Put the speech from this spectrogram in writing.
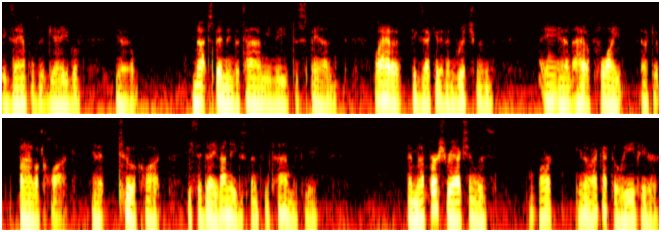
examples it gave of, you know, not spending the time you need to spend. Well, I had an executive in Richmond and I had a flight like at five o'clock, and at two o'clock, he said, "Dave, I need to spend some time with you." And my first reaction was, "Mark, you know, I got to leave here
